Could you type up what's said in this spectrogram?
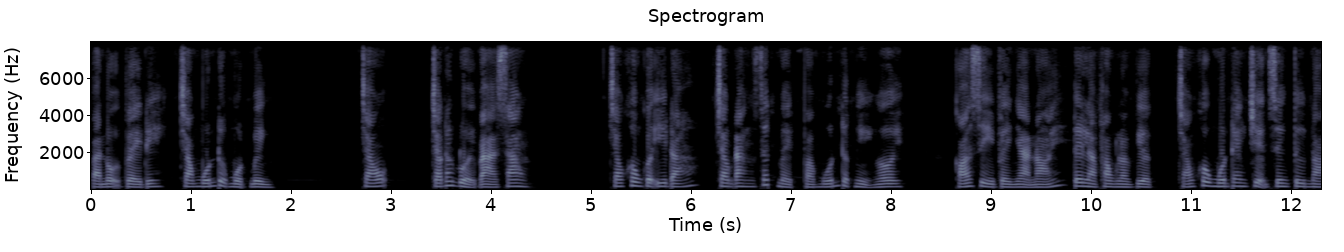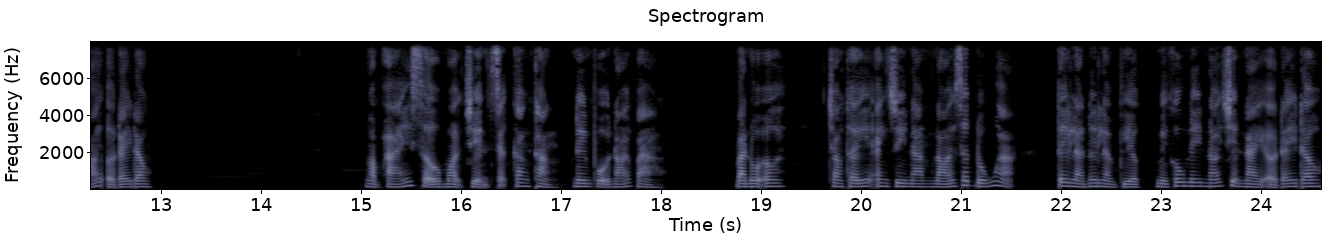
Bà nội về đi, cháu muốn được một mình. Cháu, cháu đang đuổi bà sao? Cháu không có ý đó, cháu đang rất mệt và muốn được nghỉ ngơi. Có gì về nhà nói, đây là phòng làm việc, cháu không muốn đem chuyện riêng tư nói ở đây đâu. Ngọc Ái sợ mọi chuyện sẽ căng thẳng nên vội nói vào. Bà nội ơi, cháu thấy anh Duy Nam nói rất đúng ạ. Đây là nơi làm việc, mình không nên nói chuyện này ở đây đâu.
